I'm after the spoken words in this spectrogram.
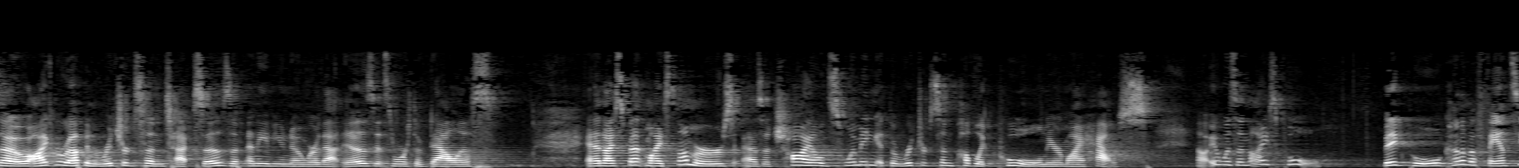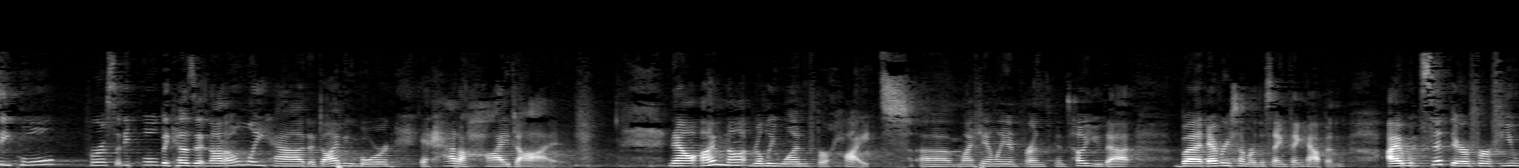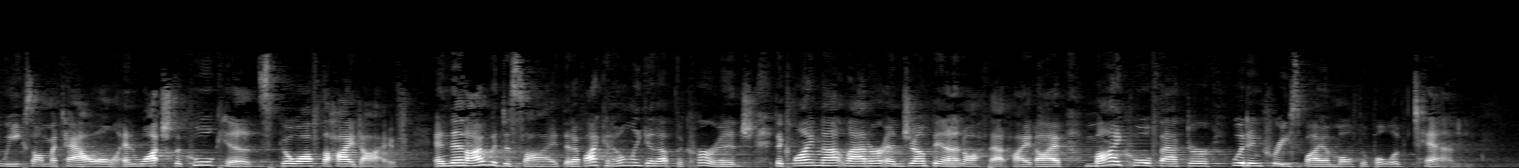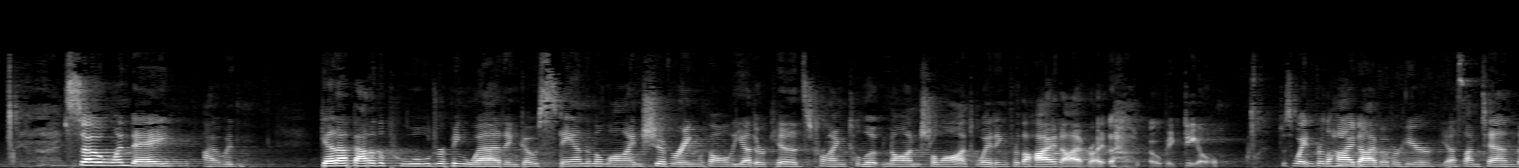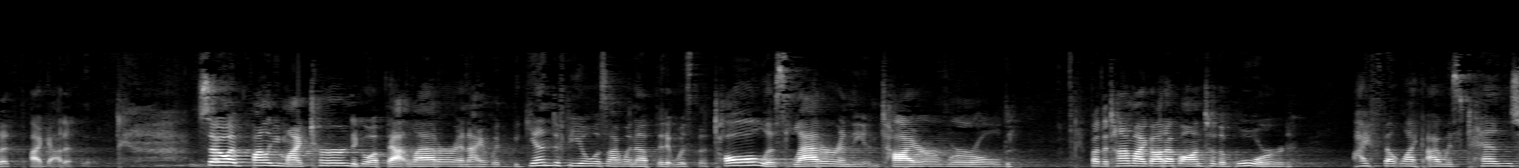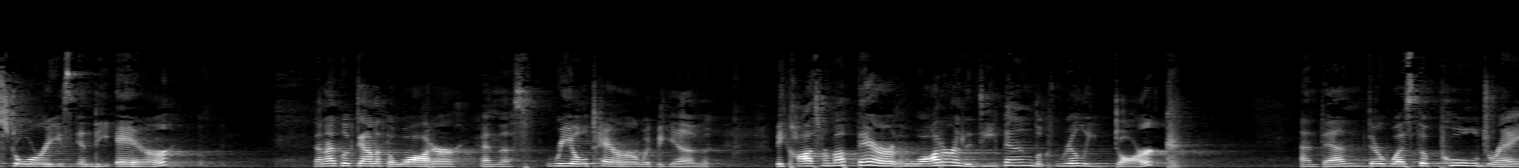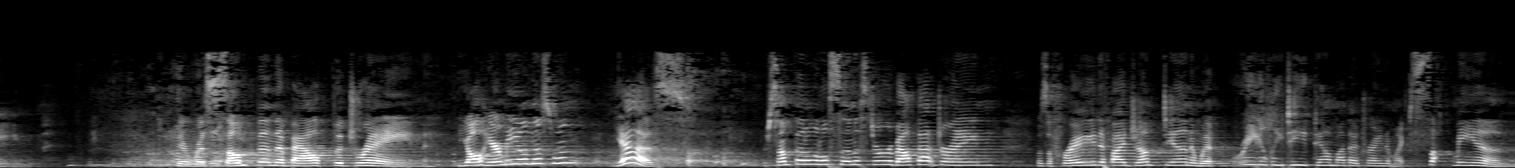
So I grew up in Richardson, Texas. If any of you know where that is, it's north of Dallas. And I spent my summers as a child swimming at the Richardson Public Pool near my house. Now, it was a nice pool, big pool, kind of a fancy pool for a city pool because it not only had a diving board, it had a high dive. Now, I'm not really one for heights. Uh, my family and friends can tell you that, but every summer the same thing happened. I would sit there for a few weeks on my towel and watch the cool kids go off the high dive. And then I would decide that if I could only get up the courage to climb that ladder and jump in off that high dive, my cool factor would increase by a multiple of 10. So one day I would get up out of the pool dripping wet and go stand in the line shivering with all the other kids trying to look nonchalant waiting for the high dive, right? no big deal. Just waiting for the high dive over here. Yes, I'm 10, but I got it. So it'd finally be my turn to go up that ladder, and I would begin to feel as I went up that it was the tallest ladder in the entire world. By the time I got up onto the board, I felt like I was 10 stories in the air then I'd look down at the water and this real terror would begin. Because from up there, the water in the deep end looked really dark. And then there was the pool drain. There was something about the drain. Y'all hear me on this one? Yes. There's something a little sinister about that drain. I was afraid if I jumped in and went really deep down by that drain, it might suck me in.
